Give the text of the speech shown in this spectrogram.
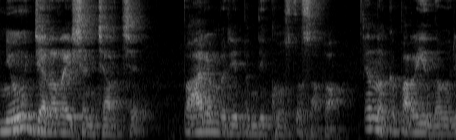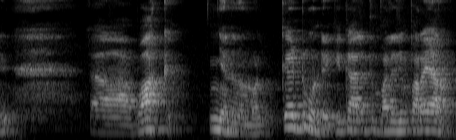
ന്യൂ ജനറേഷൻ ചർച്ച് പാരമ്പര്യ ബന്ധിക്കോസ്ത സഭ. എന്നൊക്കെ പറയുന്ന ഒരു വാക്ക് ഇങ്ങനെ നമ്മൾ കേട്ടുകൊണ്ടിരിക്കും. കാലത്തും പലരും പറയാറുണ്ട്.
